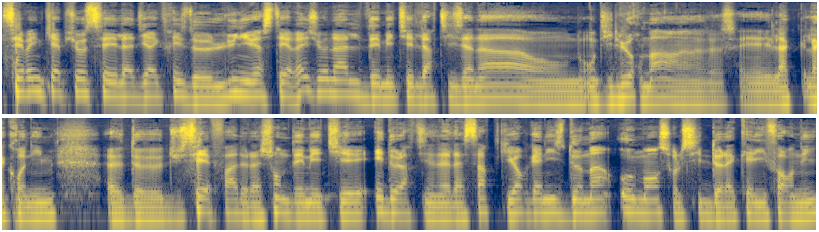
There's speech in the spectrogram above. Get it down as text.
Séverine Capio, c'est la directrice de l'Université régionale des métiers de l'artisanat. On, on dit l'URMA, hein, c'est l'ac- l'acronyme euh, de- du CFA, de la Chambre des métiers et de l'artisanat de la Sarthe, qui organise demain au Mans, sur le site de la Californie,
